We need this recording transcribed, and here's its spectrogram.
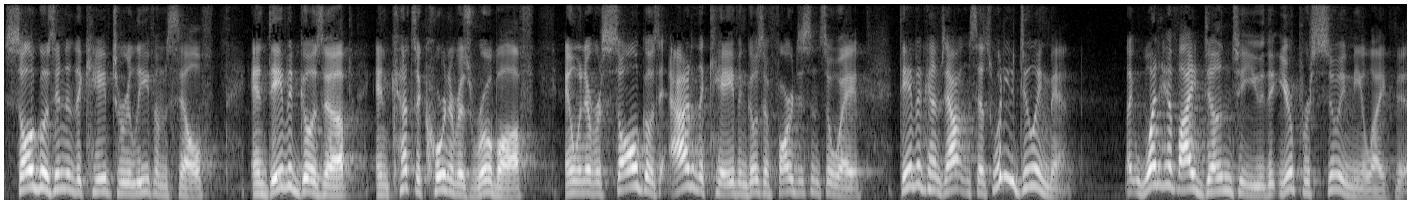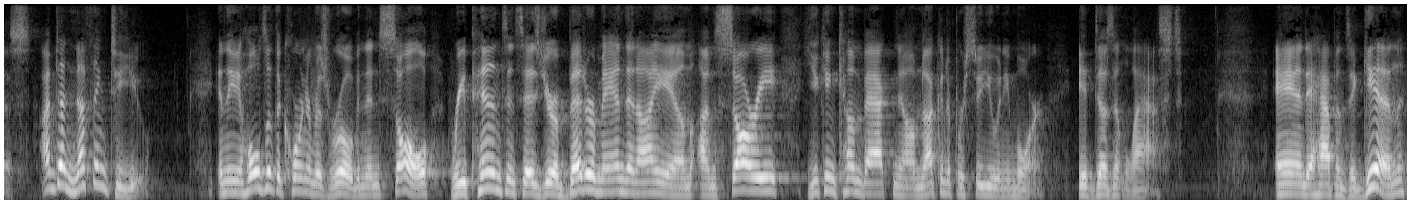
Saul goes into the cave to relieve himself, and David goes up and cuts a corner of his robe off. And whenever Saul goes out of the cave and goes a far distance away, David comes out and says, What are you doing, man? Like, what have I done to you that you're pursuing me like this? I've done nothing to you. And then he holds up the corner of his robe. And then Saul repents and says, You're a better man than I am. I'm sorry. You can come back now. I'm not going to pursue you anymore. It doesn't last. And it happens again.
